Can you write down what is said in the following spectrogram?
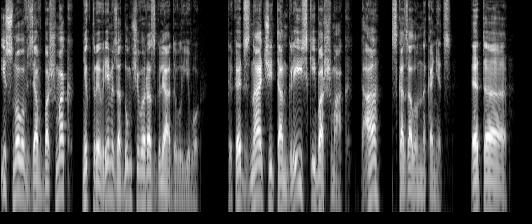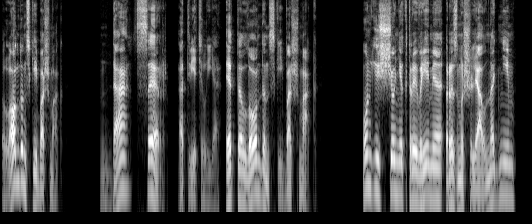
и, снова взяв башмак, некоторое время задумчиво разглядывал его. — Так это значит английский башмак, да? — сказал он наконец. — Это лондонский башмак? «Да, сэр», — ответил я, — «это лондонский башмак». Он еще некоторое время размышлял над ним,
